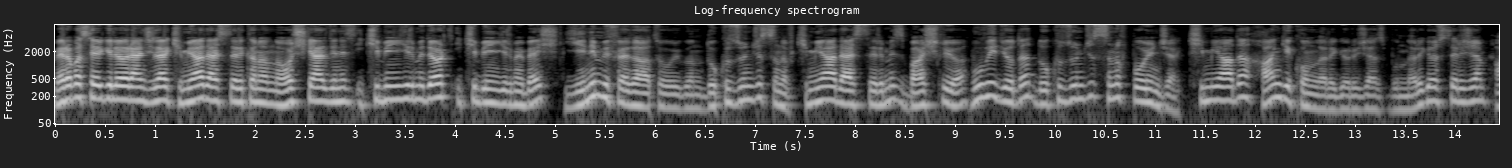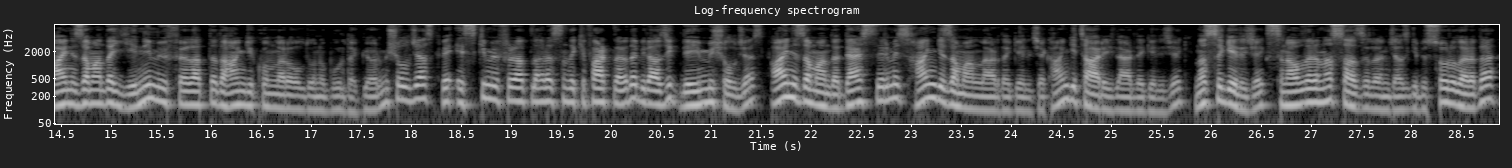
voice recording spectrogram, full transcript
Merhaba sevgili öğrenciler, Kimya Dersleri kanalına hoş geldiniz. 2024-2025 yeni müfredata uygun 9. sınıf kimya derslerimiz başlıyor. Bu videoda 9. sınıf boyunca kimyada hangi konuları göreceğiz bunları göstereceğim. Aynı zamanda yeni müfredatta da hangi konular olduğunu burada görmüş olacağız ve eski müfredatlar arasındaki farklara da birazcık değinmiş olacağız. Aynı zamanda derslerimiz hangi zamanlarda gelecek, hangi tarihlerde gelecek, nasıl gelecek, sınavlara nasıl hazırlanacağız gibi sorulara da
